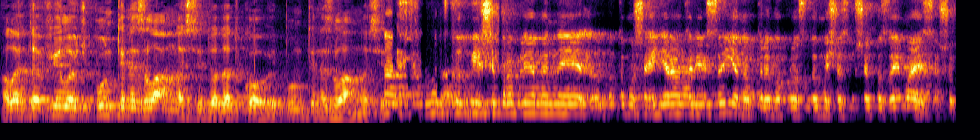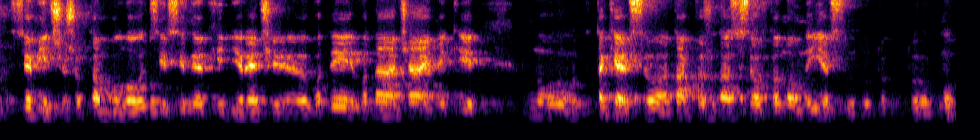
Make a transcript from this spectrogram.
Олег Теофілович, пункти незламності додаткові, пункти незламності. У нас, у нас тут більше проблеми не тому, що генераторів все є. Нам треба просто ми зараз ще позаймаємося, щоб все більше, щоб там було ці всі необхідні речі: Е, води, вода, чайники. Ну таке все. А так то у нас все автономне є всюди. Тобто, ну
